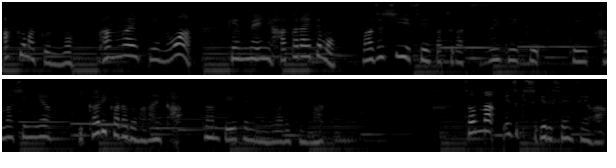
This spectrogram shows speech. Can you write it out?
悪魔くんの考えっていうのは、懸命に働いても貧しい生活が続いていくという悲しみや怒りからではないか、なんていうふうにも言われています。そんな水木しげる先生は、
